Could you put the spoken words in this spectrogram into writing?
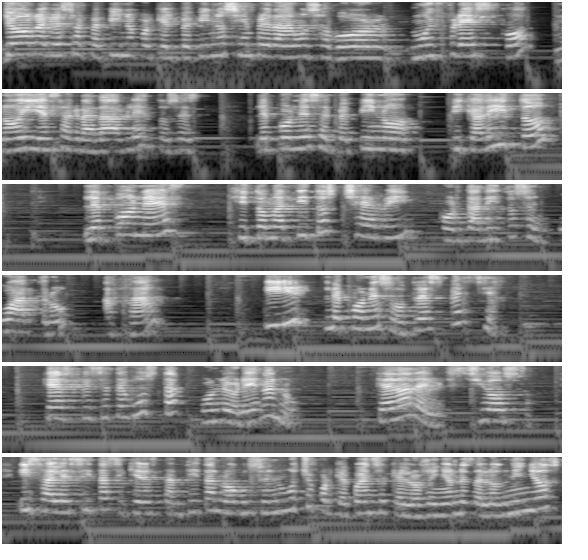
Yo regreso al pepino porque el pepino siempre da un sabor muy fresco, ¿no? Y es agradable. Entonces le pones el pepino picadito, le pones jitomatitos cherry cortaditos en cuatro, ajá, y le pones otra especia. ¿Qué especia te gusta? Ponle orégano. Queda delicioso. Y salecita si quieres tantita, no abusen mucho porque acuérdense que los riñones de los niños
